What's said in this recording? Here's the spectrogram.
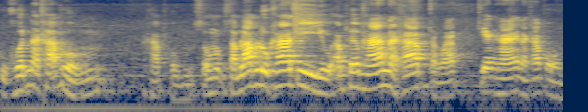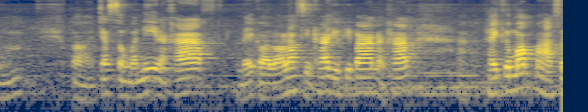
กุคนนะครับผม ครับผมสำสำหรับลูกค้าที่อยู่อำเภอพานนะครับ จังหวัดเชียงรายนะครับ ผมก็จะส่งวันนี้นะครับไหนก่อนรอรับสินค้าอยู่ที่บ้านนะครับไทเกอร์ม็อบมหัศ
